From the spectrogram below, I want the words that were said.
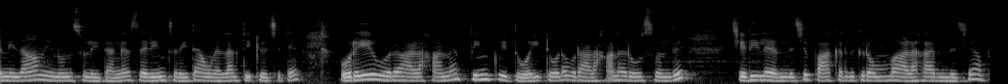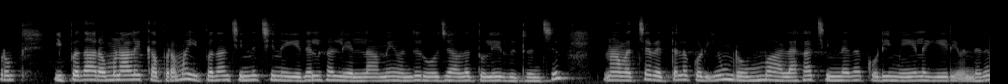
தண்ணி தான் வேணும்னு சொல்லிட்டாங்க. சரின்னு சொல்லிவிட்டு அவங்க எல்லாம் தூக்கி வச்சுட்டேன். ஒரே ஒரு அழகான பிங்க் வித் ஒயிட்டோட ஒரு அழகான ரோஸ் வந்து செடியில் இருந்துச்சு பார்க்குறதுக்கு ரொம்ப அழகாக இருந்துச்சு. அப்புறம் இப்போ தான் ரொம்ப நாளைக்கு அப்புறமா இப்போ தான் சின்ன சின்ன இதழ்கள் எல்லாமே வந்து ரோஜாவில் துளிர் விட்டுருந்துச்சு. நான் வச்ச வெத்தலை கொடியும் ரொம்ப அழகாக சின்னதாக கொடி மேலே ஏறி வந்தது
